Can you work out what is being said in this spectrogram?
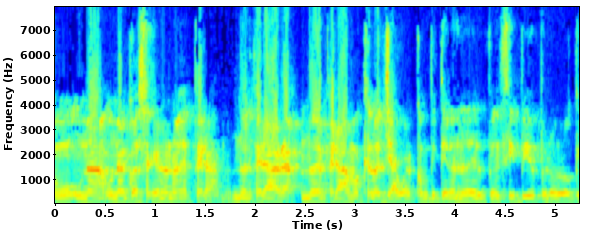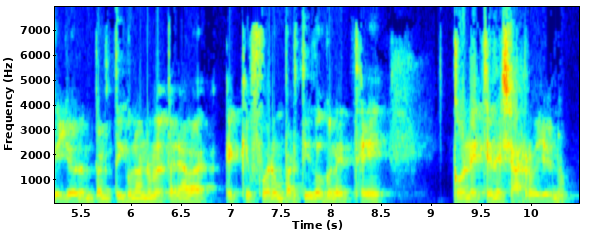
una, una cosa que no nos esperábamos. No, esperaba, no esperábamos que los Jaguars compitieran desde el principio, pero lo que yo en particular no me esperaba es que fuera un partido con este, con este desarrollo, ¿no?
